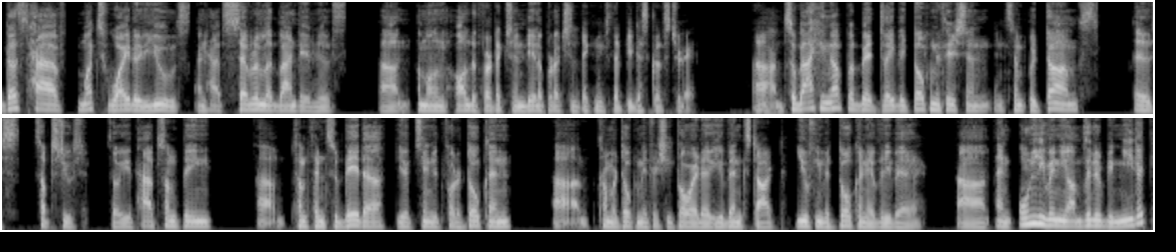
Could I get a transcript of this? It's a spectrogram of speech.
does have much wider use and has several advantages um, among all the protection, data protection techniques that we discussed today. Um, so backing up a bit, right, the tokenization in simple terms is substitution. So you have something, um, some sensitive data, you exchange it for a token, uh, from a token tokenization provider, you then start using the token everywhere. Uh, and only when you absolutely need it,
